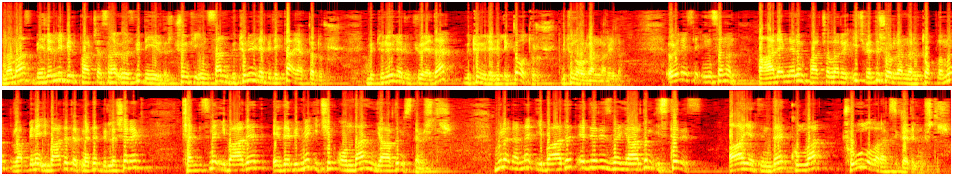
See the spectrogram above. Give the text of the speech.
Namaz belirli bir parçasına özgü değildir. Çünkü insan bütünüyle birlikte ayakta durur. Bütünüyle rükû eder, bütünüyle birlikte oturur. Bütün organlarıyla. Öyleyse insanın alemlerin parçaları iç ve dış organları toplamı Rabbine ibadet etmede birleşerek kendisine ibadet edebilmek için ondan yardım istemiştir. Bu nedenle ibadet ederiz ve yardım isteriz ayetinde kullar çoğul olarak zikredilmiştir.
